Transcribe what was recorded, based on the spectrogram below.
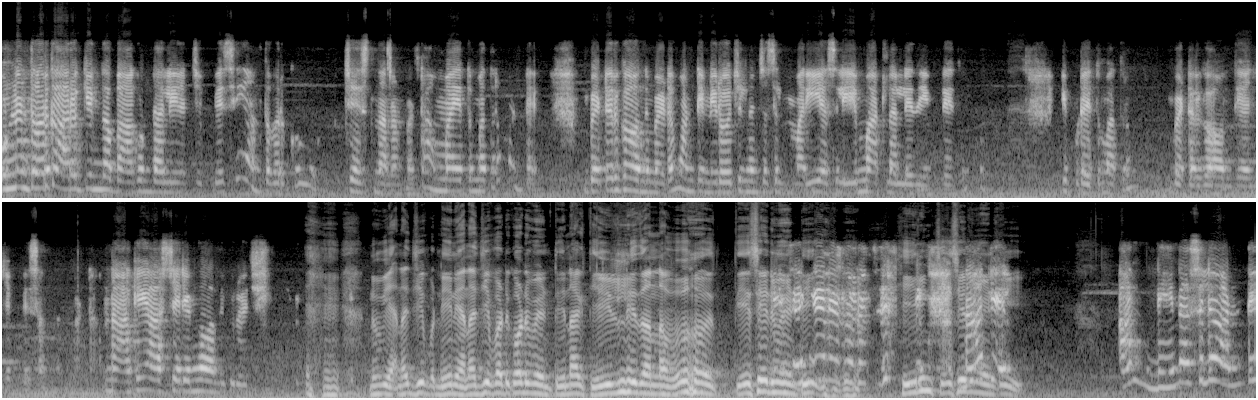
ఉన్నంత వరకు ఆరోగ్యంగా బాగుండాలి అని చెప్పేసి అంతవరకు చేస్తున్నాను అనమాట అమ్మాయి అయితే మాత్రం అంటే బెటర్గా ఉంది మేడం. అంటే ఇన్ని రోజుల నుంచి అసలు మరీ అసలు ఏం మాట్లాడలేదు ఏం లేదు. ఇప్పుడైతే మాత్రం బెటర్గా ఉంది అని చెప్పేసి అనమాట నాకే ఆశ్చర్యంగా ఉంది గురూజీ. నువ్వు ఎనర్జీ నేను ఎనర్జీ పట్టుకోవడం ఏంటి? నాకు తెలియలేదు అన్నావు. తీసేయడం ఏంటి? హీలింగ్ చేసేయడం ఏంటి? నేను అసలు అంటే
